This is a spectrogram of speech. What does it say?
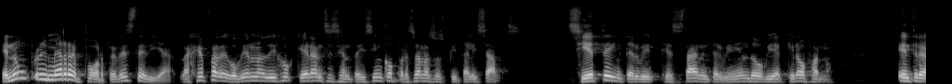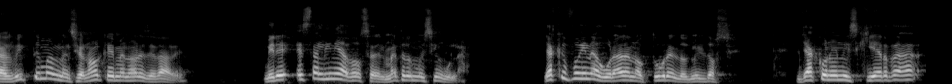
En un primer reporte de este día, la jefa de gobierno dijo que eran 65 personas hospitalizadas, siete que estaban interviniendo vía quirófano. Entre las víctimas mencionó que hay menores de edad. ¿eh? Mire, esta línea 12 del metro es muy singular, ya que fue inaugurada en octubre del 2012, ya con una izquierda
